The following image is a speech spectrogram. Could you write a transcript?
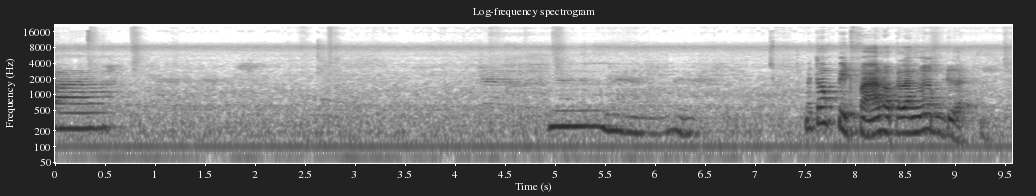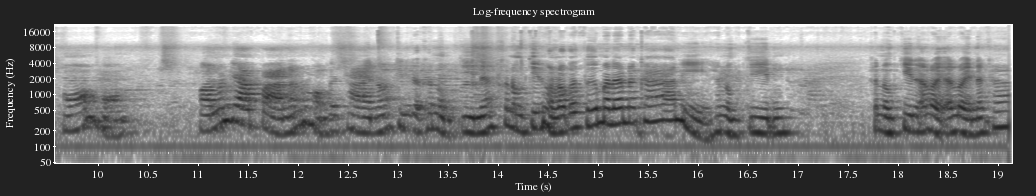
ป่าไม่ต้องปิดฝาหรอกกำลังเริ่มเดือด หอมหอม หอมน้ำยาป่าน้ำหอมกระชายเนาะกินกับขนมจีนนะขนมจีนของเราก็ซื้อมาแล้วนะคะ นี่ ขนมจีน ขนมจีนอร่อยอร่อยนะคะ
